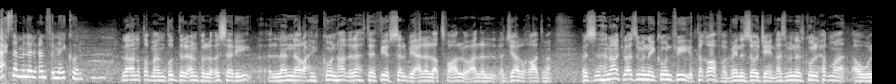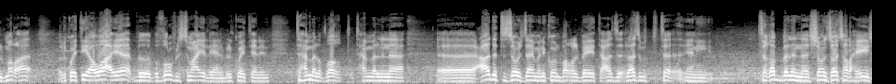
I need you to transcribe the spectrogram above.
أحسن من العنف إنه يكون. لا أنا طبعا ضد العنف الأسري لأنه راح يكون هذا له تأثير سلبي على الأطفال وعلى الأجيال القادمة. بس هناك لازم إنه يكون في ثقافة بين الزوجين، لازم إنه تكون الحرمة أو المرأة الكويتية واعية بالظروف الاجتماعية اللي يعني بالكويت. يعني تحمل الضغط، تحمل إنه آه، عادة الزوج دائما يكون برا البيت لازم يعني تقبل إن شلون زوجها راح يعيش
